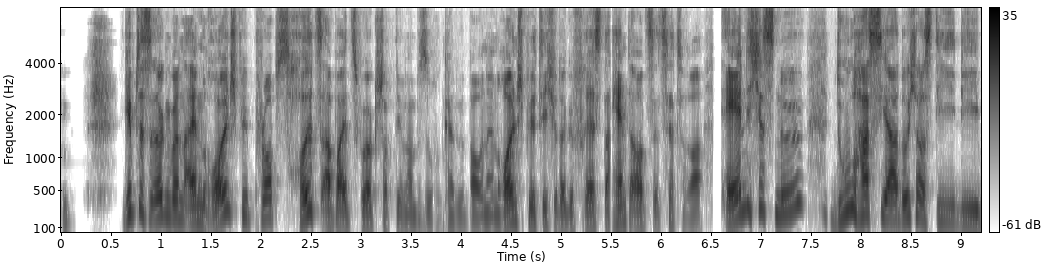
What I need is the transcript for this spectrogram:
Gibt es irgendwann einen Rollenspiel-Props Holzarbeitsworkshop, den man besuchen kann? Wir bauen einen Rollenspieltisch oder gefräste Handouts etc. Ähnliches, nö. Du hast ja durchaus die, die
